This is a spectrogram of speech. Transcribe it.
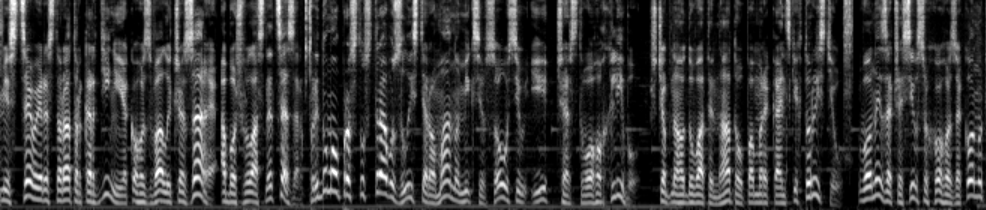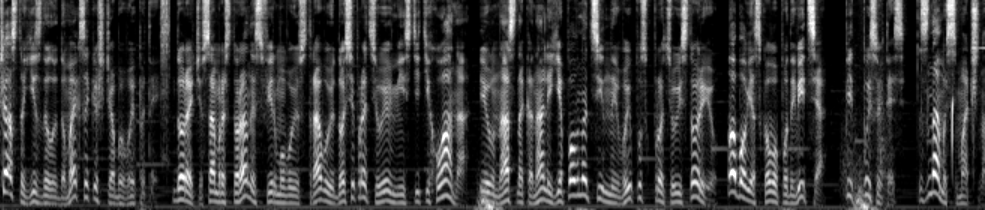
Місцевий ресторатор Кардіні, якого звали Чезаре або ж власне Цезар, придумав просту страву з листя роману, міксів соусів і черствого хлібу, щоб нагодувати натовп американських туристів. Вони за часів сухого закону часто їздили до Мексики, щоб випити. До речі, сам ресторан із фірмовою стравою досі працює в місті Тіхуана, і у нас на каналі є повноцінний випуск про цю історію. Обов'язково подивіться. Підписуйтесь, з нами смачно.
